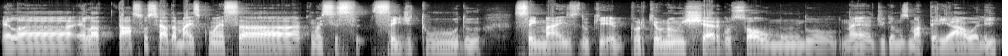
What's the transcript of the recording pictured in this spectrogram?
Ela ela tá associada mais com essa com esse sei de tudo, sei mais do que porque eu não enxergo só o mundo, né, digamos material ali.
